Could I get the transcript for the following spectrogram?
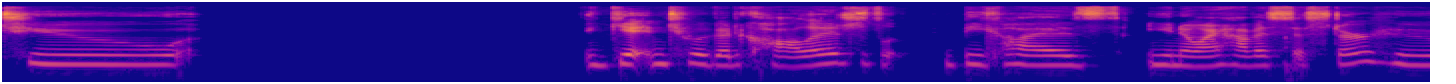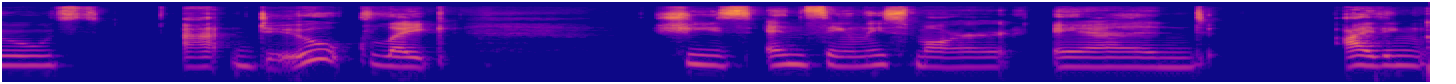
to get into a good college because, you know, I have a sister who's at Duke. Like, she's insanely smart and I think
